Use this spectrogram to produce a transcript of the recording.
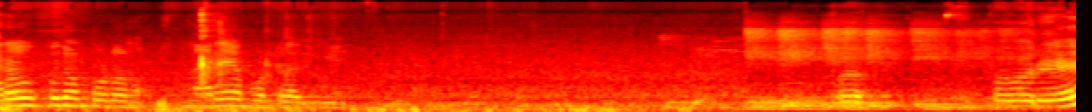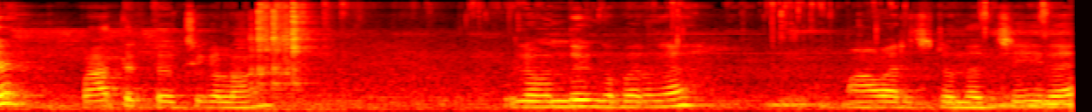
அரை உப்பு தான் போடணும். நிறையா போட்டுறாதீங்க. இப்போ ஒரு பாத்திரத்தை வச்சுக்கலாம். இதில் வந்து இங்கே பாருங்கள் மாவு அரைச்சிட்டு வந்தாச்சு. இதை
